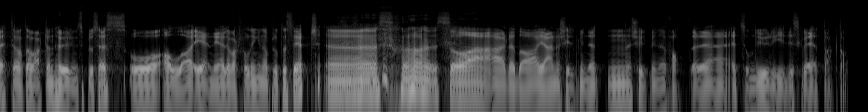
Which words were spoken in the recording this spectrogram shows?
etter at det har vært en høringsprosess, og alle er enige, eller i hvert fall ingen har protestert, eh, så, så er det da gjerne skiltmyndigheten Skiltmyndigheten fatter et sånn juridisk vedtak, da.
